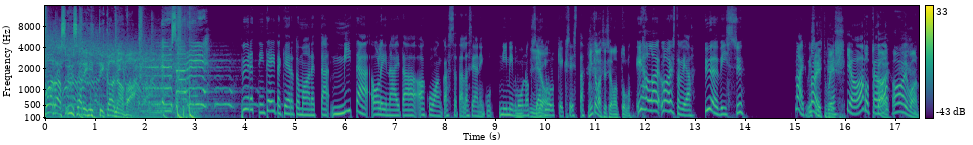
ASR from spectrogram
paras ysärihittikanava. Ysäri. Pyydettiin teitä kertomaan, että mitä oli näitä Akuankassa tällaisia niin kuin nimimuunnoksia Joo. julkiksista. Minkälaisia siellä on tullut? Ihan lo- loistavia. Yövissy. Nightwish. Nightwish. Joo. Totta joo. kai, aivan.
